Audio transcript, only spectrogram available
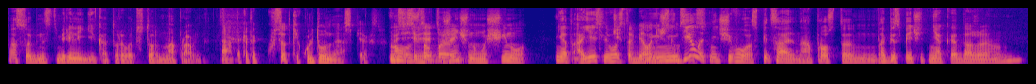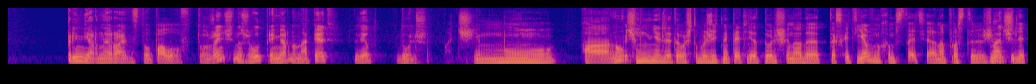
особенностями религии, которые в эту сторону направлены. А, так это все-таки культурный аспект. То ну, есть, если чтобы... взять женщину, мужчину, нет, а если вот не делать ничего специально, а просто обеспечить некое даже примерное равенство полов, то женщины живут примерно на 5 лет дольше. Почему? А, ну, Почему мне для того, чтобы жить на 5 лет дольше, надо, так сказать, евнухом стать, а она просто живет? Значит,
